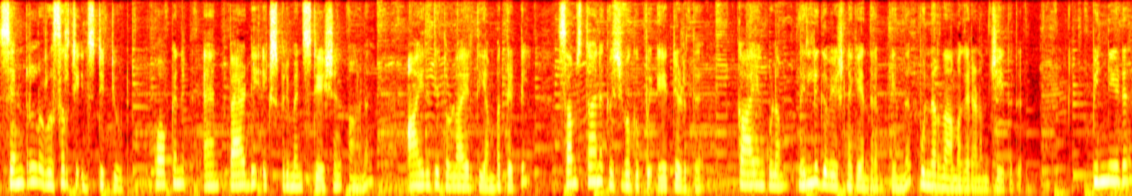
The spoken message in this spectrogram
central research institute coconut and paddy experiment station ആണ് ആയിരത്തി തൊള്ളായിരത്തി അമ്പത്തെട്ടിൽ സംസ്ഥാന കൃഷിവകുപ്പ് ഏറ്റെടുത്ത് കായംകുളം നെല്ല് ഗവേഷണ കേന്ദ്രം എന്ന് പുനർനാമകരണം ചെയ്തത്. പിന്നീട്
